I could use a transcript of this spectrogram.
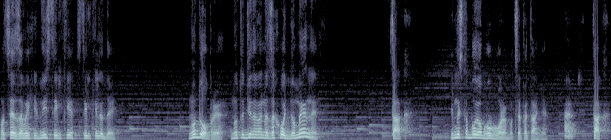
оце за вихідний стільки, стільки людей. Ну, добре. Ну тоді, напевно, заходь до мене. Так. І ми з тобою обговоримо це питання. Так,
